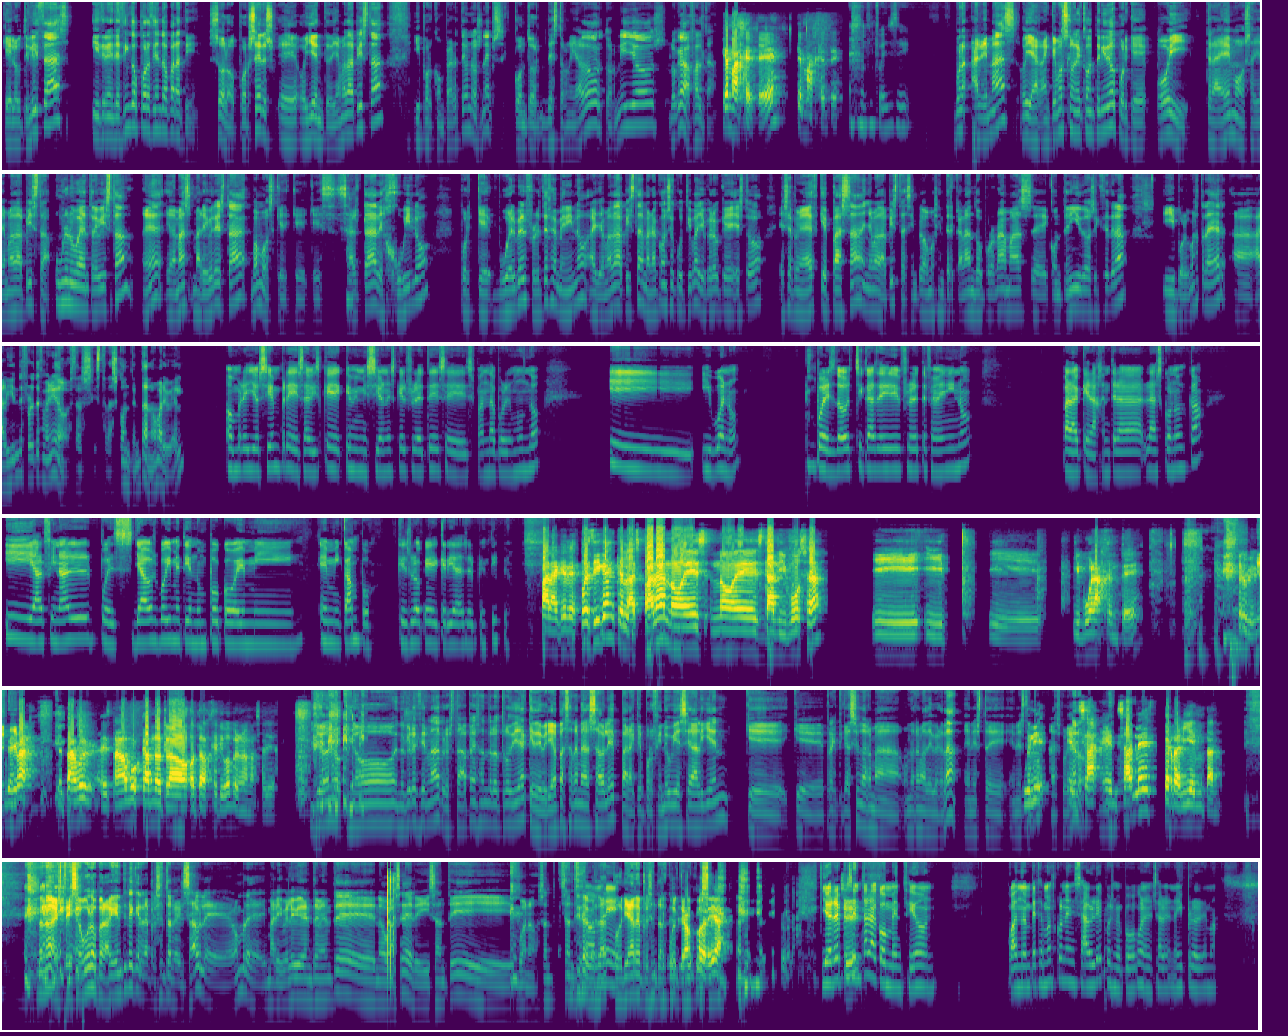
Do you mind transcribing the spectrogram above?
que lo utilizas y 35% para ti, solo por ser eh, oyente de llamada a pista y por comprarte unos NEPs con destornillador, tornillos, lo que haga falta. Qué majete, ¿eh? Qué majete. pues sí. Bueno, además, oye, arranquemos con el contenido porque hoy traemos a llamada a pista una nueva entrevista, ¿eh? Y además Maribel está, vamos, que, que, que salta de júbilo porque vuelve el florete femenino a llamada a pista de manera consecutiva. Yo creo que esto es la primera vez que pasa en llamada a pista. Siempre vamos intercalando programas, eh, contenidos, etcétera, y volvemos a traer a alguien de florete femenino. Estás, estarás contenta, ¿no, Maribel? Hombre, yo siempre, sabéis que, mi misión es que el florete se expanda por el mundo. Y, bueno, pues dos chicas de florete femenino para que la gente la- las conozca. Y al final, pues ya os voy metiendo un poco en mi, en mi campo, que es lo que quería desde el principio. Para que después digan que la espada no es, no es dadivosa y, y, y, y buena gente, ¿eh? Estaba, estaba buscando otro, otro objetivo, pero no me ha salido. Yo no, no, no quiero decir nada, pero estaba pensando el otro día que debería pasarme al sable para que por fin hubiese alguien que, que practicase un arma, un arma de verdad en este, en este Willy, podcast. porque, en, claro, sa- en sables te revientan. No, no, estoy seguro, pero alguien tiene que representar el sable, hombre. Y Maribel, evidentemente, no va a ser. Y Santi, bueno, Santi, Santi, de No, verdad, hombre. podría representar cualquier Yo cosa. podría. Yo represento a la convención. Cuando empecemos con el sable, pues me pongo con el sable, no hay problema.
